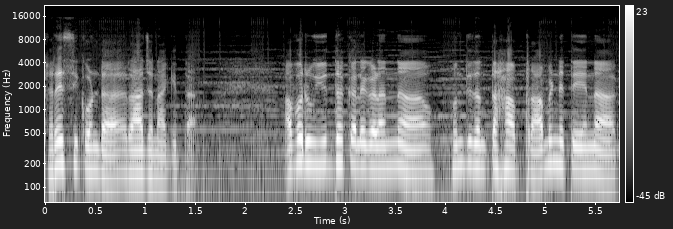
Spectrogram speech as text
ಕರೆಸಿಕೊಂಡ ರಾಜನಾಗಿದ್ದ. ಅವರು ಯುದ್ಧ ಕಲೆಗಳನ್ನು ಹೊಂದಿದಂತಹ ಪ್ರಾವೀಣ್ಯತೆಯನ್ನು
